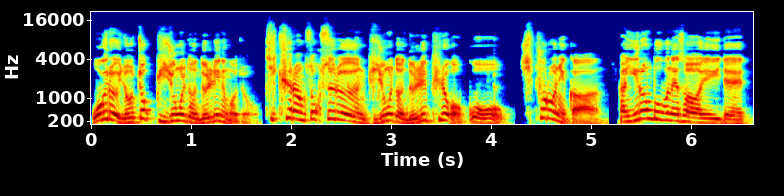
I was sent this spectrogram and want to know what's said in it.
오히려 요쪽 비중을 더 늘리는 거죠. TQ랑 속슬은 비중을 더 늘릴 필요가 없고 10%니까 그러니까 이런 부분에서 이제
